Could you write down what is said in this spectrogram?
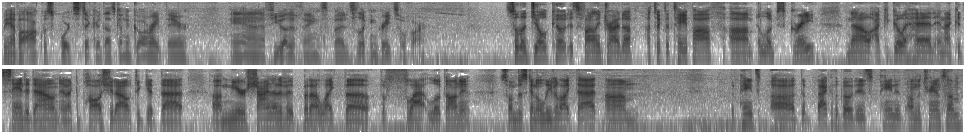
we have an Aquasport sticker that's going to go right there, and a few other things. But it's looking great so far. So the gel coat is finally dried up. I took the tape off. Um, it looks great. Now I could go ahead and I could sand it down and I could polish it out to get that uh, mirror shine out of it. But I like the the flat look on it, so I'm just gonna leave it like that. Um, the paint, uh, the back of the boat is painted on the transom.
